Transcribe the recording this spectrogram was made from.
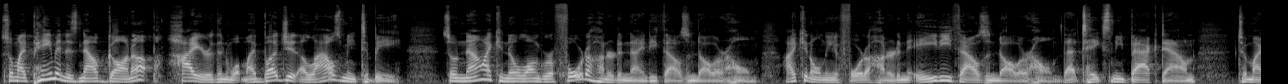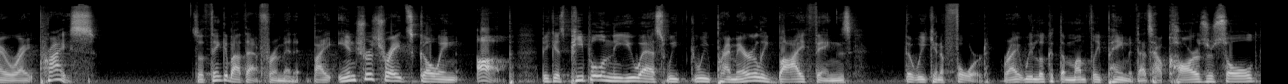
So my payment has now gone up higher than what my budget allows me to be. So now I can no longer afford a $190,000 home. I can only afford a $180,000 home. That takes me back down to my right price. So think about that for a minute. By interest rates going up, because people in the US, we, we primarily buy things that we can afford, right? We look at the monthly payment. That's how cars are sold.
